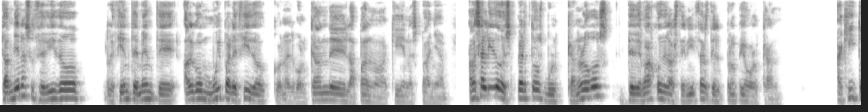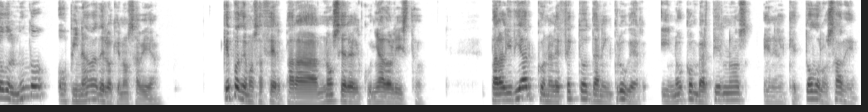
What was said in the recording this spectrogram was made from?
También ha sucedido recientemente algo muy parecido con el volcán de La Palma aquí en España. Han salido expertos vulcanólogos de debajo de las cenizas del propio volcán. Aquí todo el mundo opinaba de lo que no sabía. ¿Qué podemos hacer para no ser el cuñado listo? Para lidiar con el efecto Dunning-Kruger y no convertirnos en el que todo lo sabe,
